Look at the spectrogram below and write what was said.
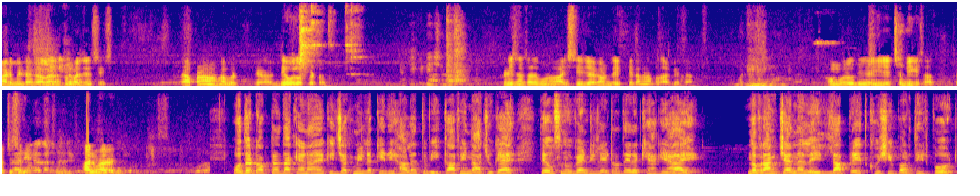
ਐਡਮਿਟ ਹੈਗਾ ਵਾ ਐਮਰਜੈਂਸੀ ਆਪਣਾ ਹਬ- ਕਿਹੜਾ ਦਿਓਲ ਹਸਪੀਟਲ ਕੀ ਕੰਡੀਸ਼ਨ ਹੈ ਕੰਡੀਸ਼ਨ ਸਰ ਹੁਣ ਆਈਸੀਯੂ ਹੈਗਾ ਹੁਣ ਦੇਖ ਕੇ ਲੱਗਣਾ ਪਤਾ ਅੱਗੇ ਦਾ ਉਮਰ ਕਿੰਨੀ ਹੈ ਉਮਰ ਉਹਦੀ ਹੈਗੀ ਹੈ 26 ਕੇ ਸਾਲ 25 ਸਾਲ ਅਨਮੈਰਿਡ ਉਧਰ ਡਾਕਟਰ ਦਾ ਕਹਿਣਾ ਹੈ ਕਿ ਜ਼ਖਮੀ ਲੱਕੀ ਦੀ ਹਾਲਤ ਵੀ ਕਾਫੀ ਨਾਜ਼ੁਕ ਹੈ ਤੇ ਉਸ ਨੂੰ ਵੈਂਟੀਲੇਟਰ ਤੇ ਰੱਖਿਆ ਗਿਆ ਹੈ। ਨਵਰੰਗ ਚੈਨਲ ਲਈ ਲਵਪ੍ਰੀਤ ਭਰ ਦੀ ਰਿਪੋਰਟ।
